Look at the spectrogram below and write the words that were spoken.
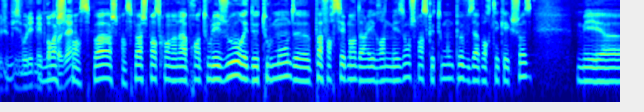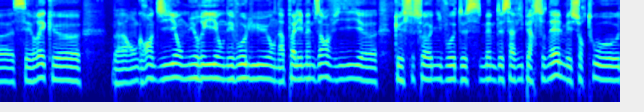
je puisse voler de mes Moi, propres je pense pas, je pense pas, je pense qu'on en apprend tous les jours et de tout le monde, euh, pas forcément dans les grandes maisons, je pense que tout le monde peut vous apporter quelque chose. Mais c'est vrai que bah, on grandit, on mûrit, on évolue, on n'a pas les mêmes envies, que ce soit au niveau de, même de sa vie personnelle, mais surtout au,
